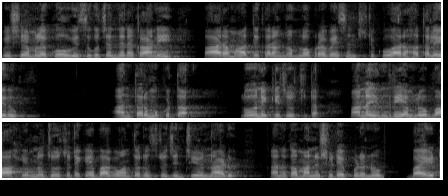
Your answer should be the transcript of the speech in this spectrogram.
విషయములకు విసుగు చెందిన కానీ పారమార్థిక రంగంలో ప్రవేశించుటకు అర్హత లేదు. అంతర్ముఖత. లోనికి చూచుట. మన ఇంద్రియంలో బాహ్యంను చూచుటకే భగవంతుడు సృజించి ఉన్నాడు. కనుక మనుష్యుడెప్పుడునూ బయట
